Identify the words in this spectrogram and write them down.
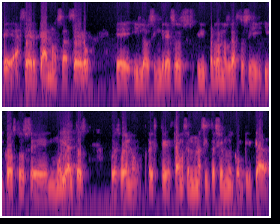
eh, a cercanos a cero, eh, y los ingresos, y perdón, los gastos y, costos eh, muy altos, pues bueno, este, estamos en una situación muy complicada.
